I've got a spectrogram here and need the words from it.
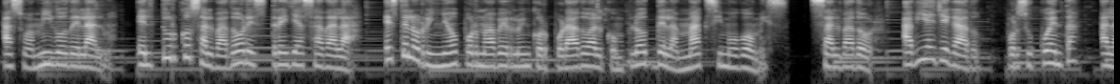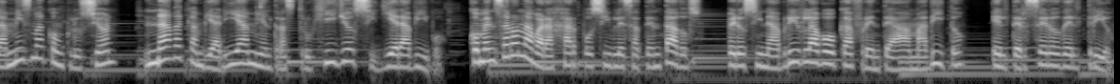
a su amigo del alma, el turco Salvador Estrella Sadalá. Este lo riñó por no haberlo incorporado al complot de la Máximo Gómez. Salvador había llegado, por su cuenta, a la misma conclusión, nada cambiaría mientras Trujillo siguiera vivo. Comenzaron a barajar posibles atentados, pero sin abrir la boca frente a Amadito, el tercero del trío.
